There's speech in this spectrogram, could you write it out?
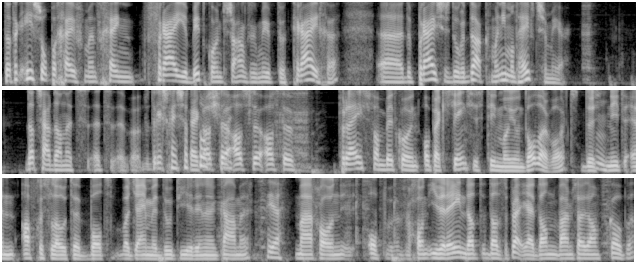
Dat er is op een gegeven moment geen vrije bitcoin tussen aanhalingstekens meer te krijgen. Eh, de prijs is door het dak, maar niemand heeft ze meer. Dat zou dan het... het eh, er is geen Kijk, als satoshi de, als, de, als de prijs van bitcoin op exchanges 10 miljoen dollar wordt... dus Hmm. niet een afgesloten bod wat jij me doet hier in een kamer... Ja. maar gewoon op gewoon iedereen, dat, dat is de prijs. Ja, dan, waarom zou je dan verkopen?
